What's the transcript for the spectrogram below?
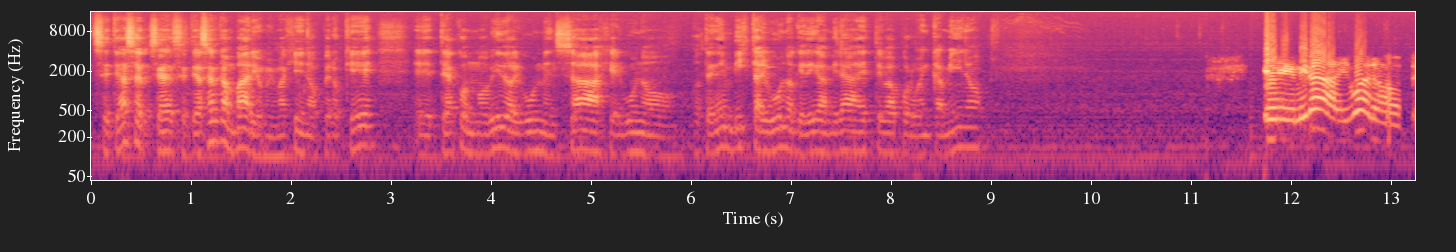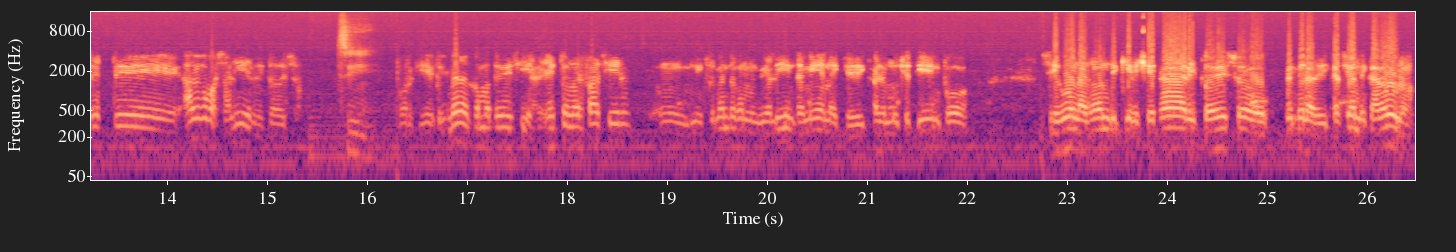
se te, se, se te acercan varios, me imagino, pero que te ha conmovido algún mensaje, alguno, o tenés en vista alguno que diga, mira, este va por buen camino. Eh, mirá, y bueno, este, algo va a salir de todo eso. Sí. Porque primero, como te decía, esto no es fácil, un instrumento como el violín también hay que dedicarle mucho tiempo, según a dónde quiere llegar y todo eso, depende de la dedicación de cada uno.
